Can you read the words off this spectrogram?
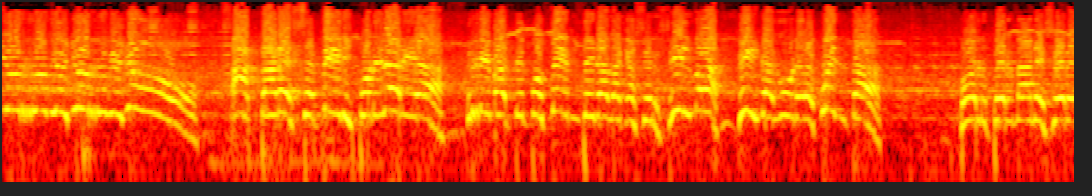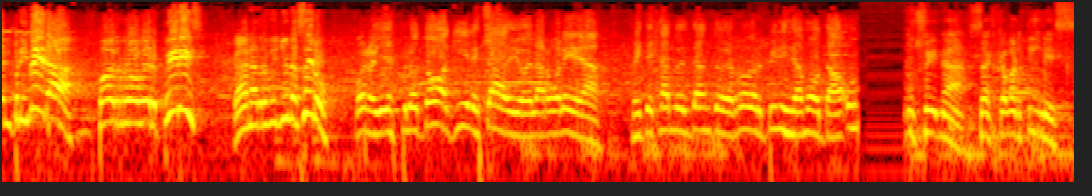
Ñu, Rubio Ñu, Rubio Ñu. Aparece Piris por el área. Remate potente, nada que hacer. Silva inaugura la cuenta. Por permanecer en primera. Por Robert Piris. Gana Rubio Ñu 1 a 0. Bueno, y explotó aquí el estadio de la Arboleda, festejando el tanto de Robert Piris de Amota. Un... Lucena, Saca Martínez.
